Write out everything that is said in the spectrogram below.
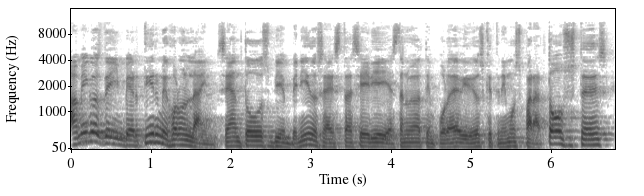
Amigos de Invertir Mejor Online, sean todos bienvenidos a esta serie y a esta nueva temporada de videos que tenemos para todos ustedes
